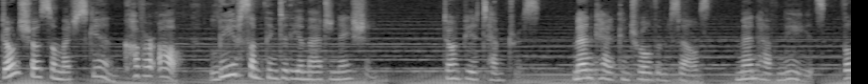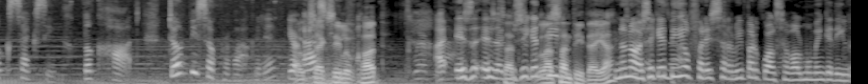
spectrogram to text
Don't show so much skin. Cover up. Leave something to the imagination. Don't be a temptress. Men can't control themselves. Men have needs. Look sexy. Look hot. Don't be so provocative. You're look sexy, look hot. Ah, és, és, o sigui, L'has sentit, eh, ja? No, no, és aquest vídeo el faré servir per qualsevol moment que diguin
